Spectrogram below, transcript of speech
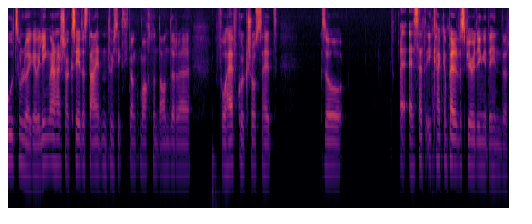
cool zum Schauen, weil irgendwann hast du auch gesehen, dass der eine einen 360 dann gemacht und der andere äh, von Halfcourt geschossen hat. So, äh, es hat kein Competitive Spirit irgendwie dahinter.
